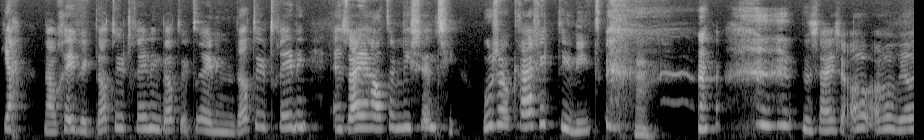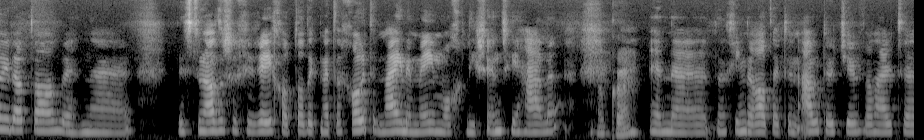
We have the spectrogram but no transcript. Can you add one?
ja, nou geef ik dat uur training, dat uur training, dat uur training. En zij haalt een licentie. Hoezo krijg ik die niet? Hm. toen zei ze, oh, oh, wil je dat dan? En, eh, dus toen hadden ze geregeld dat ik met de grote meiden mee mocht licentie halen. Oké. En eh, dan ging er altijd een autootje vanuit, eh,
